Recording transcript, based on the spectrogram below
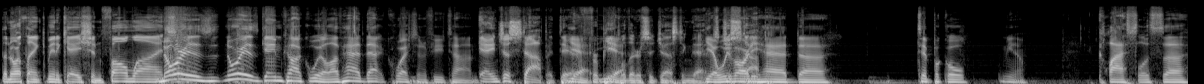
the Northland Communication phone line. Nor is nor is Gamecock Will. I've had that question a few times. And just stop it there Yeah, for people yeah. that are suggesting that. Yeah, Just we've already had uh, typical, you know, classless uh,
